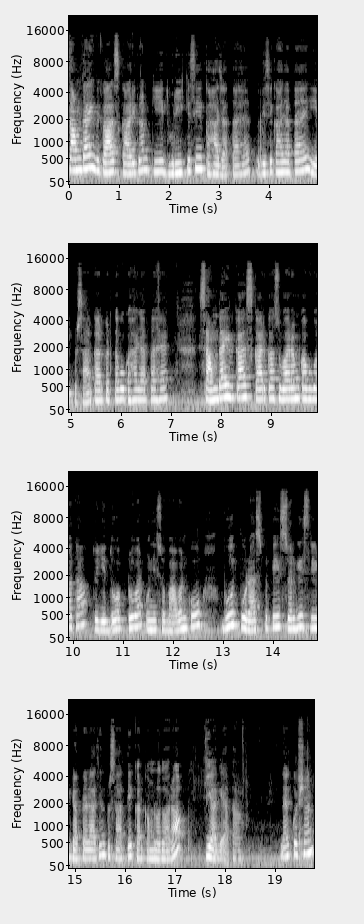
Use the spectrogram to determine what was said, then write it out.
सामुदायिक विकास कार्यक्रम की धुरी किसे कहा जाता है? तो किसे कहा जाता है? ये प्रसार कार्यकर्ता को कहा जाता है। सामुदायिक विकास कार्य का शुभारंभ कब हुआ था? तो ये 2 अक्टूबर उन्नीस सौ बावन को भूतपूर्व राष्ट्रपति स्वर्गीय श्री डॉक्टर राजेंद्र प्रसाद के कर कमलों द्वारा किया गया था। नेक्स्ट क्वेश्चन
